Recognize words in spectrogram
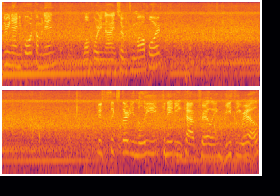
394 coming in. 149 servicing Mallport. 5630 in the lead. Canadian cab trailing. BC Rail.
